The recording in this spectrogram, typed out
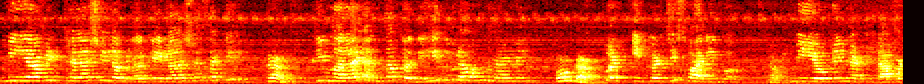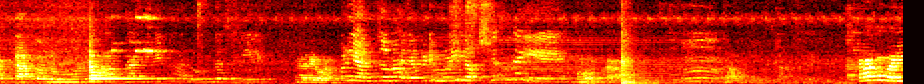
मी या विठ्ठलाशी लग्न केलं अशासाठी हा. की मला यांचा कधीही दुराव होणार नाही. हो का? पण इकडची स्वारी बघ. हा. मी एवढी करून दागदागिने घालून बसली अरे वा. पण यांचं माझ्याकडे मुळी लक्षच नाहीये. हो का. का ग बाई?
